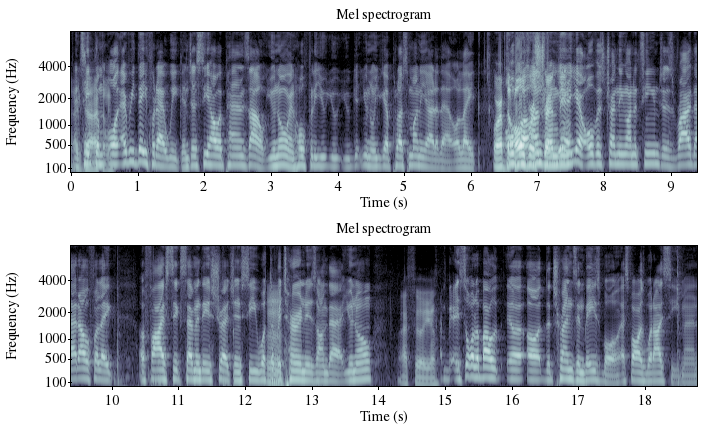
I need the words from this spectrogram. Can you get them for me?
and take them all every day for that week and just see how it pans out, you know, and hopefully you you, you get you know you get plus money out of that or like Or if the over, over's under- trending. yeah yeah overs trending on the team, just ride that out for like a five six seven day stretch and see what the Hmm. return is on that, you know. I feel you. It's all about uh, uh, the trends in baseball, as far as what I see, man.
